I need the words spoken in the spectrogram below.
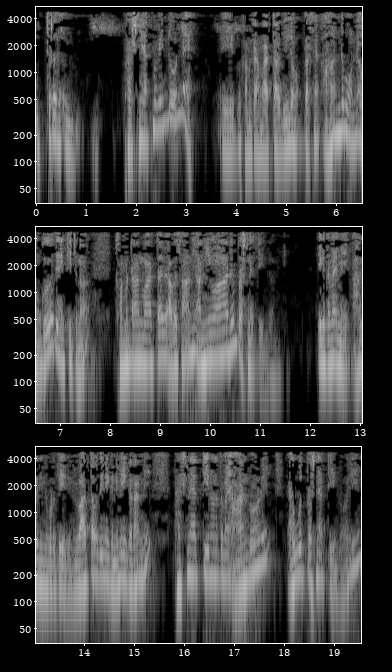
උත්තර ප්‍රශ්නයක්ම වෙන්න ඕනේ නැහැ. ඒ කමඨාන් වාර්තාව දීලා ප්‍රශ්නයක් අහන්න ඕනේ නැහැ. උගව දෙනෙක් හිතනවා කමඨාන් වාර්තාවේ අවසානයේ අනිවාර්යෙන් ප්‍රශ්නයක් තියෙනවා. ඒක තමයි මේ අහගෙන ඉන්නකොට තේරෙන්නේ. මේ වාර්තාව දෙන එක නෙමෙයි කරන්නේ. ප්‍රශ්නයක් තියෙනවනේ තමයි අහන්න ඕනේ. අහුවත් ප්‍රශ්නයක් තියෙනවා. එහෙම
